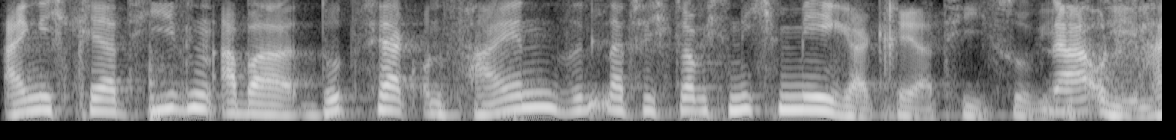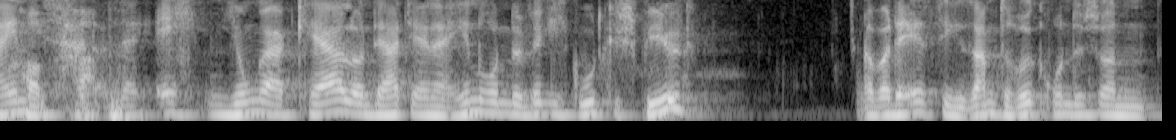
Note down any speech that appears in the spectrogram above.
eigentlich kreativen, aber Duziak und Fein sind natürlich, glaube ich, nicht mega kreativ, so wie Na, ich und Fein ist halt ein echt ein junger Kerl und der hat ja in der Hinrunde wirklich gut gespielt. Aber der ist die gesamte Rückrunde schon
